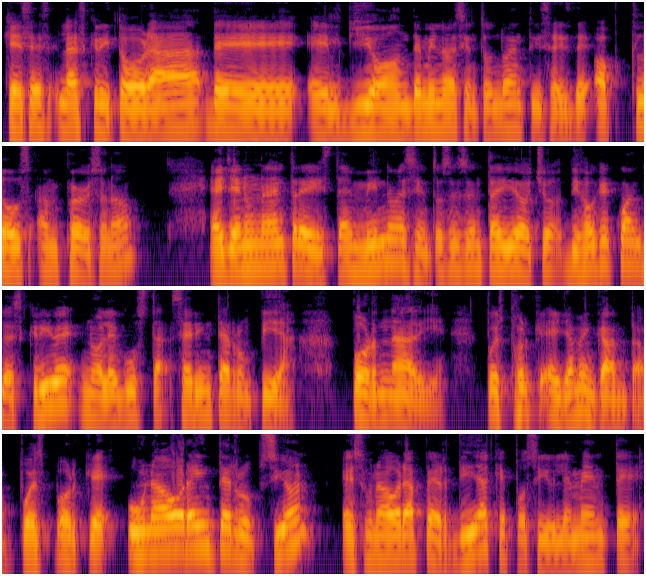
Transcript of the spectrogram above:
que es la escritora del el guion de 1996 de Up Close and Personal, ella en una entrevista en 1968 dijo que cuando escribe no le gusta ser interrumpida por nadie. Pues porque ella me encanta, pues porque una hora de interrupción es una hora perdida que posiblemente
